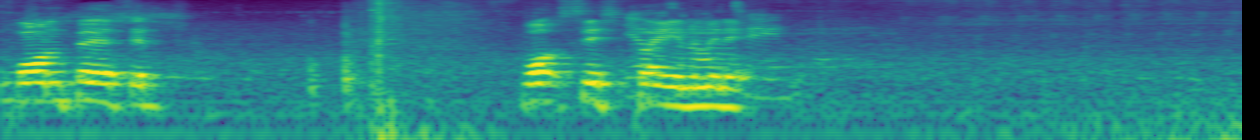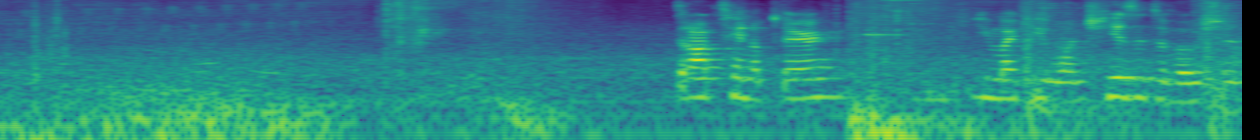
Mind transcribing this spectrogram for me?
one person. What's this Yeah, play in a minute? octane. The octane up there. You might be one. He has a devotion.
